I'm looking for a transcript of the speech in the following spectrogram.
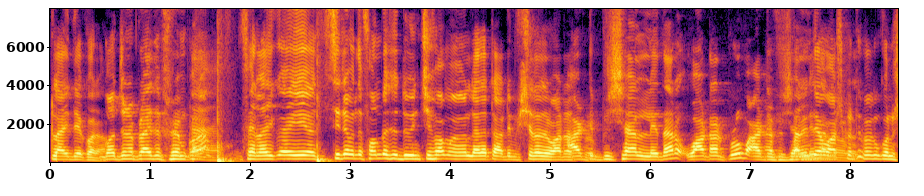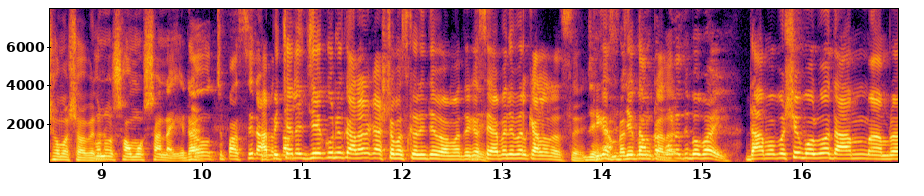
প্লাই দিয়ে করা। গর্জনের দিয়ে ফ্রেম করা। হ্যাঁ, ফেলাই সিটের মধ্যে ফর্মটা দুই ইঞ্চি ফর্ম লেদারটা artificial water artificial leather waterproof artificial পানি দিয়ে ওয়াশ করতে পারবেন কোনো সমস্যা হবে না। কোনো সমস্যা নাই। এটা হচ্ছে আপনি চাইলে যে কোনো কালার কাস্টমাইজ করে নিতে পারবেন। আমাদের কাছে কালার আছে। ঠিক আছে? যে কালার বলে দিব ভাই। দাম অবশ্যই বলব দাম আমরা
